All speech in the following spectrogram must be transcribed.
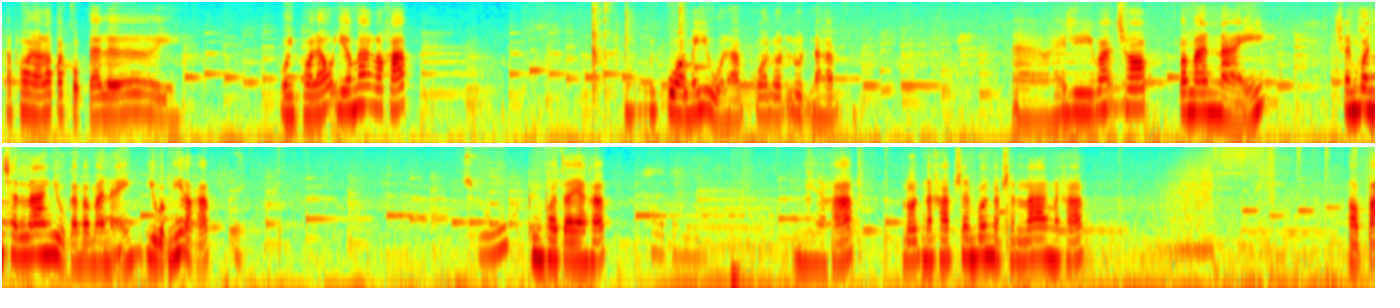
ถ้าพอแล้วเราประกบได้เลย โอ้ยพอแล้วเยอะมากแล้วครับโอ้ยกลัวไม่อยู่นะครับ กลัวรถหลุดนะครับอ่าให้ดีว่าชอบประมาณไหน ชั้นบนชั้นล่างอยู่กันประมาณไหน อยู่แบบนี้เหรอครับจืดพึงพอใจยังครับพากันนี่นะครับ รถนะครับ ชั้นบนกับชั้นล่างนะครับ ต่อไป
